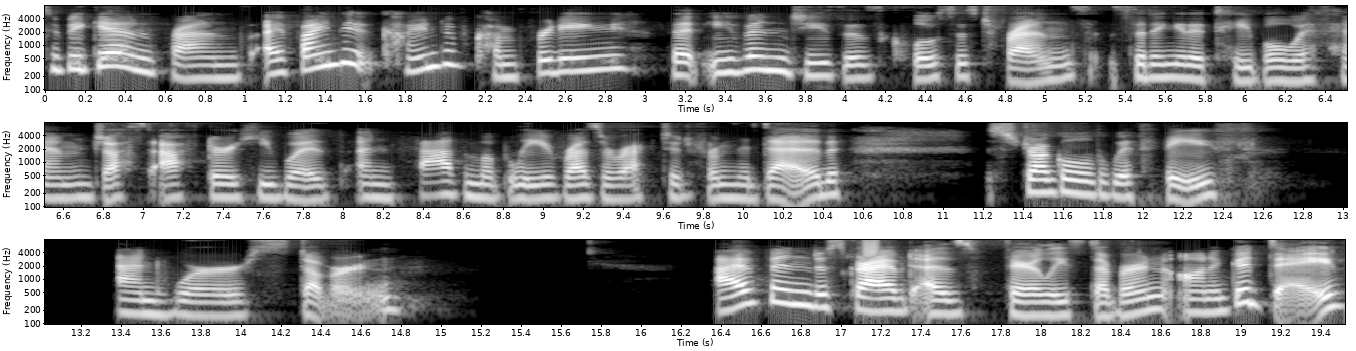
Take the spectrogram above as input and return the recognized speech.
To begin, friends, I find it kind of comforting that even Jesus' closest friends, sitting at a table with him just after he was unfathomably resurrected from the dead, struggled with faith and were stubborn. I've been described as fairly stubborn on a good day,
